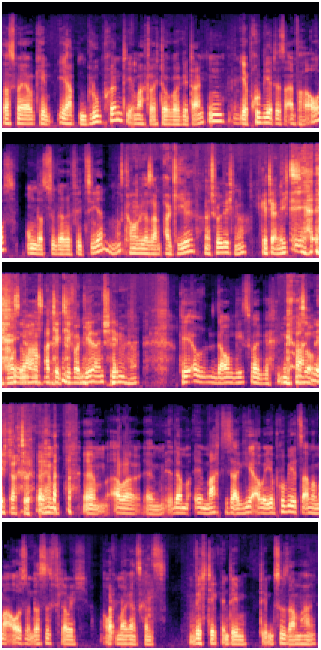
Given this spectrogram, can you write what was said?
sagt man ja, okay, ihr habt einen Blueprint, ihr macht euch darüber Gedanken, ihr probiert es einfach aus, um das zu verifizieren. Ne? Kann man wieder sagen, agil, natürlich, ne? Geht ja nichts. Man muss ja. immer das Adjektiv agil einschieben. Ja. Okay, darum ging es mir gar also, nicht. Ich dachte. Ähm, ähm, aber ähm, dann macht es agil, aber ihr probiert es einfach mal aus und das ist, glaube ich, auch immer ganz, ganz wichtig in dem, dem Zusammenhang.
